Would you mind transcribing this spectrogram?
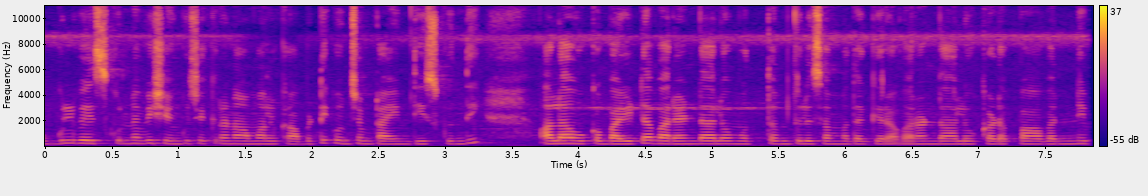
ముగ్గులు వేసుకున్నవి శంకుచక్ర నామాలు కాబట్టి కొంచెం టైం తీసుకుంది. అలా ఒక బయట వరండాలో మొత్తం తులసమ్మ దగ్గర వరండాలు కడప అవన్నీ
